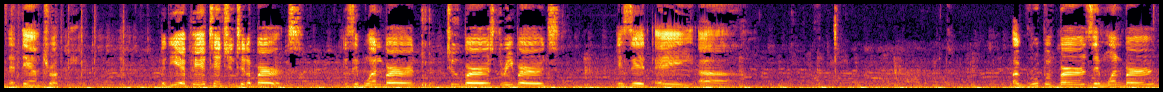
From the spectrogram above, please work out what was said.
that damn truck did but yeah pay attention to the birds is it one bird two birds three birds is it a uh a group of birds and one bird?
